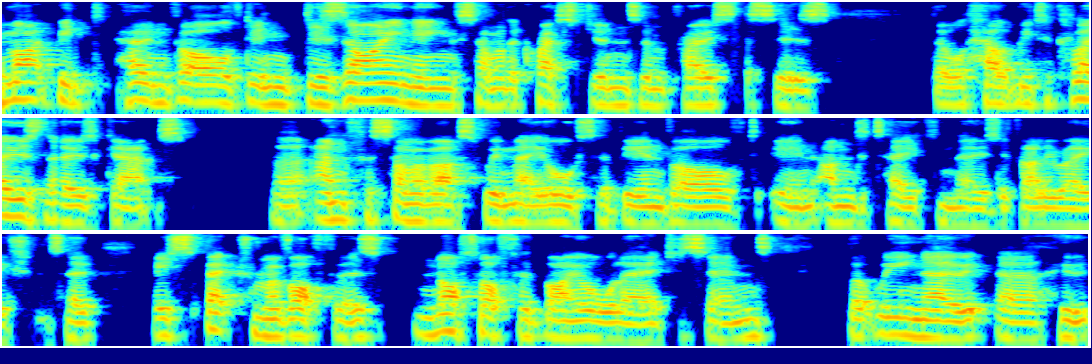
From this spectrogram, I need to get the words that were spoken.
might be involved in designing some of the questions and processes that will help you to close those gaps. Uh, and for some of us, we may also be involved in undertaking those evaluations. So a spectrum of offers, not offered by all AHSNs, but we know uh, who,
